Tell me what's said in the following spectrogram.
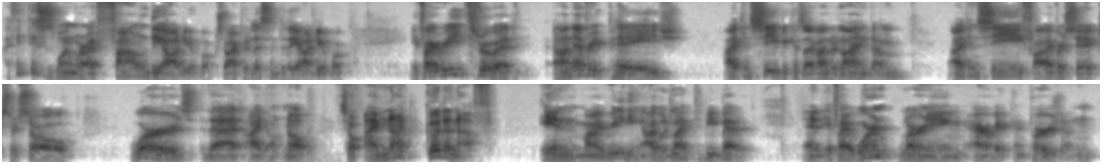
I think this is one where I found the audiobook, so I could listen to the audiobook. If I read through it on every page, I can see because I've underlined them. I can see five or six or so words that I don't know. So I'm not good enough in my reading. I would like to be better. And if I weren't learning Arabic and Persian,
